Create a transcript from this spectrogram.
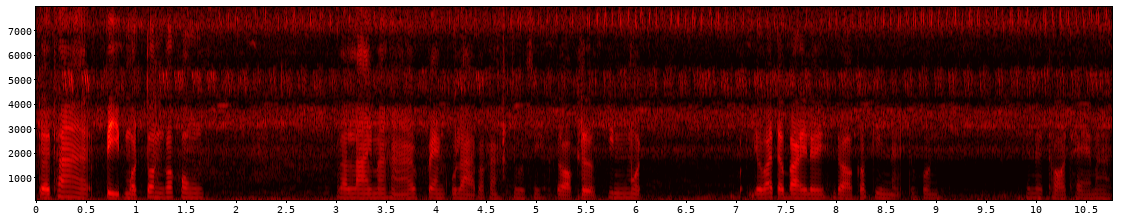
แต่ถ้าปีบหมดต้นก็คง ละลายมาหาแปลงกุหลาบอะค่ะ ดูสิ ดอกเดิกกินหมดอย่าว่าแต่ใบเลย ดอกก็กินน่ะ ทุกคนนี่เลยท้อแท้มาก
